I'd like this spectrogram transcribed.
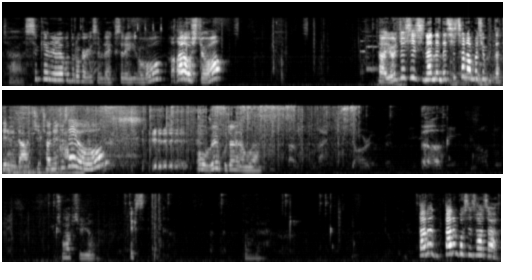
자, 스캔을 해보도록 하겠습니다. 엑스레이로. 따라오시죠. 자, 12시 지났는데 추천 한 번씩 부탁드립니다. 추천해주세요. 어, 왜 고장이 난 거야? 종합진료. 엑스. 다른, 다른 곳에서 하자.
